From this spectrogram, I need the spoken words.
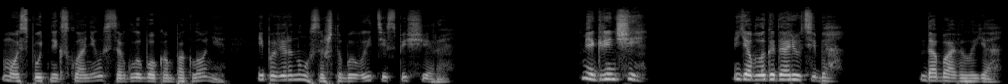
Мой спутник склонился в глубоком поклоне и повернулся, чтобы выйти из пещеры. «Мегринчи, я благодарю тебя», — добавила я.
